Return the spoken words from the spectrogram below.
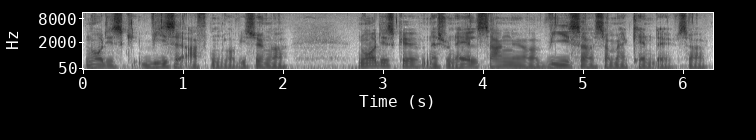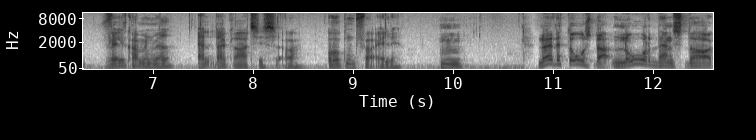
nordisk viseaften, hvor vi synger nordiske nationalsange og viser, som er kendte. Så velkommen med. Alt er gratis og åbent for alle. Mm. Nu är det torsdag, Nordens dag,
